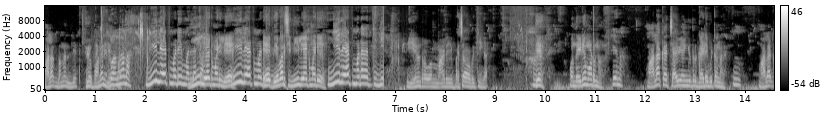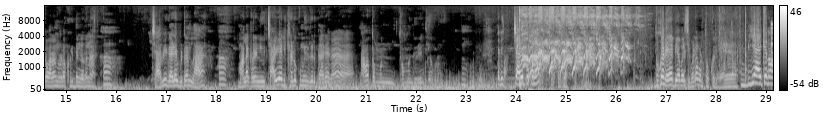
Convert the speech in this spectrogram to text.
ಮಾಲಕ್ ಬಂದನ್ಲಿ ಏ ಬಂದಾನ ನೀ ಲೇಟ್ ಮಾಡಿ ನೀ ಮಲ್ಯ ಲೇಟ್ ಮಾಡಿಲಿ ನೀ ಲೇಟ್ ಮಾಡಿ. ಏ ಬೇಬರ್ಸಿ ನೀ ಲೇಟ್ ಮಾಡಿ. ನೀ ಲೇಟ್ ಮಾಡಕತ್ತಿದ್ದಿ. ಏನ್ರ ಒಂದು ಮಾಡಿ ಬಚಾವ್ ಆಗ್ಬೇಕೀಗ ಏ ಒಂದು ಐಡಿಯಾ ಮಾಡೋಣ. ಏನ? ಮಾಲಕ ಚಾವಿ ಹೆಂಗಿದ್ರು ಗಾಡಿ ಬಿಟ್ಟನ. ಹ್ಞೂ ಮಾಲಕ ಹೊರ ನೋಡಕ್ ಹೋಗಿದ್ದಂಗೆ ಅದನ್ನ ಹಾಂ. ಚಾವಿ ಗಾಡಿ ಬಿಟ್ಟನಲ್ಲ? ಹಾಂ. ಮಾಲಕ್ರ ನೀವು ಚಾವಿ ಅಲ್ಲಿ ಕೆಡ್ಕೊಂಬಂದಿದ್ರ ದಾರ್ಯಾಗ ನಾವು ತಮ್ಮ ತಮ್ಮಂದಿವ್ರಿ ಅಂತ ಹೇಳ್ಬಿಡೋಣ. ಹ್ಞೂ ಸರಿ ಚಾವಿ ತಗೊಳ ತಗೊಲೆ ಬೇಬರ್ಸಿ ಬೇಡ ಬೇಡ ತಗೊಲೆ ಬಿಗಿ ಬಿ ಹಾಕೇನೋ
